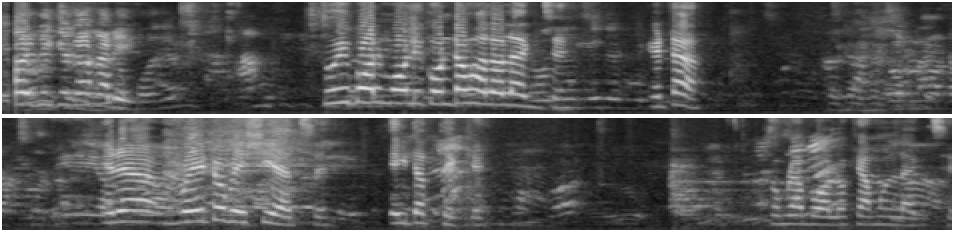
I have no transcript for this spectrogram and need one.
সরি তুই বল মৌলি, কোনটা ভালো লাগছে? এটা? এটা ওয়েটও বেশি আছে, এইটার থেকে। তোমরা বলো, কেমন লাগছে?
